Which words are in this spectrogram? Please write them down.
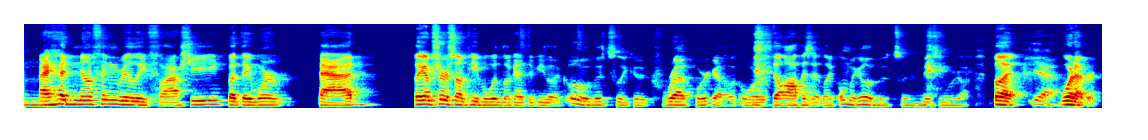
mhm. I had nothing really flashy, but they weren't bad. Like I'm sure some people would look at it and be like, "Oh, that's like a crap workout," or the opposite, like, "Oh my god, that's an amazing workout." But yeah. whatever.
